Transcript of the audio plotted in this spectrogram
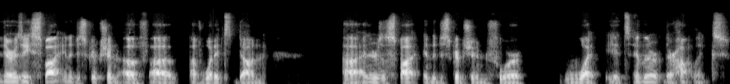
there is a spot in the description of uh, of what it's done, uh, and there's a spot in the description for what it's and they're they're hot links.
